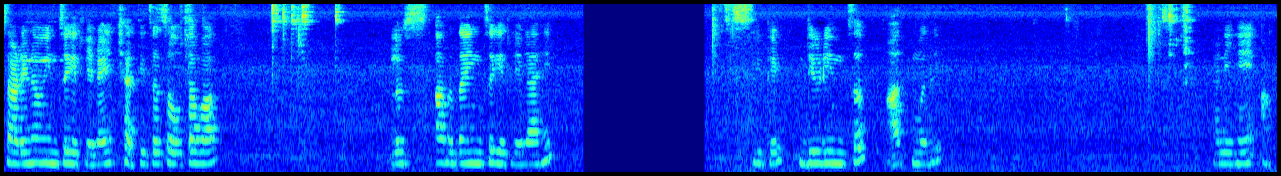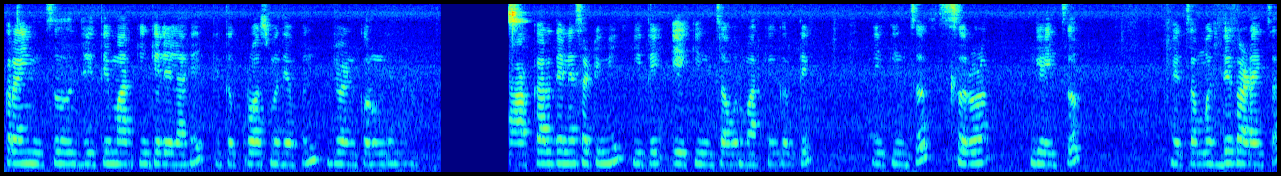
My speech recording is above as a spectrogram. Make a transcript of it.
साडेनऊ इंच घेतलेला आहे. छातीचा चौथा भाग प्लस अर्धा इंच घेतलेला आहे. इथे दीड इंच आतमध्ये आणि हे अकरा इंच जिथे मार्किंग केलेलं आहे तिथं क्रॉसमध्ये आपण जॉईन करून घेणार आहोत. आकार देण्यासाठी मी इथे एक इंचावर मार्किंग करते. एक इंच सरळ घ्यायचं ह्याचा मध्य काढायचा.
